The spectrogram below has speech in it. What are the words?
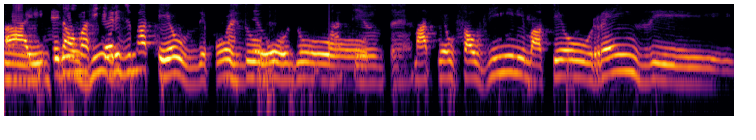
ah, e teve Salvini. uma série de Mateus, depois Mateus, do, do Mateus, é. Mateus Salvini, Matteo Renzi,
